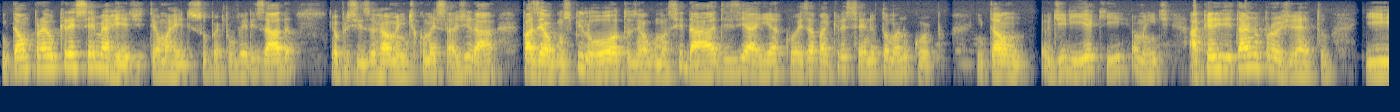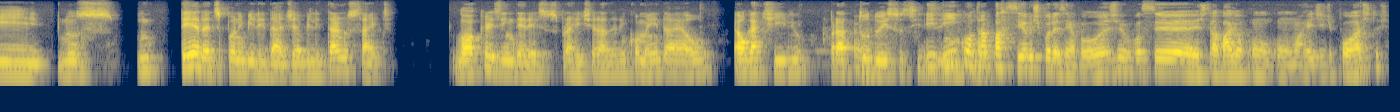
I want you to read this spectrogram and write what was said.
Então, para eu crescer minha rede, ter uma rede super pulverizada, eu preciso realmente começar a girar, fazer alguns pilotos em algumas cidades e aí a coisa vai crescendo e tomando corpo. Então, eu diria que realmente acreditar no projeto e nos ter a disponibilidade de habilitar no site lockers e endereços para retirada de encomenda é o, é o gatilho para é. tudo isso se desenvolver. E, encontrar parceiros, por exemplo. Hoje vocês trabalham com, com uma rede de postos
